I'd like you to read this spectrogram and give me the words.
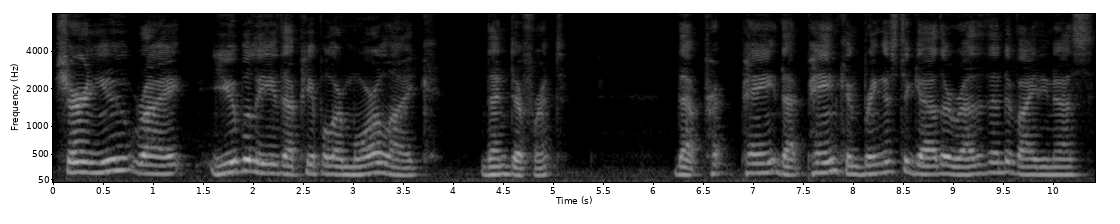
Sharon, you write, you believe that people are more alike than different that pain that pain can bring us together rather than dividing us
